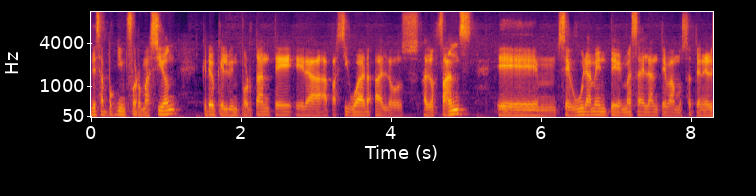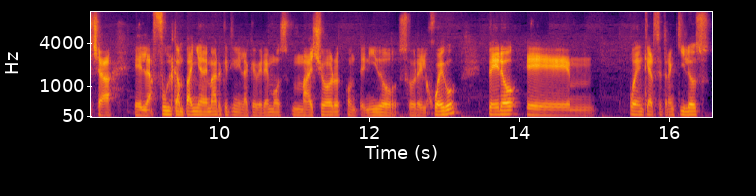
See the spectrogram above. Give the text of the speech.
esa poca información, creo que lo importante era apaciguar a los, a los fans. Em, seguramente más adelante vamos a tener ya eh, la full campaña de marketing en la que veremos mayor contenido sobre el juego, pero em, pueden quedarse tranquilos,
